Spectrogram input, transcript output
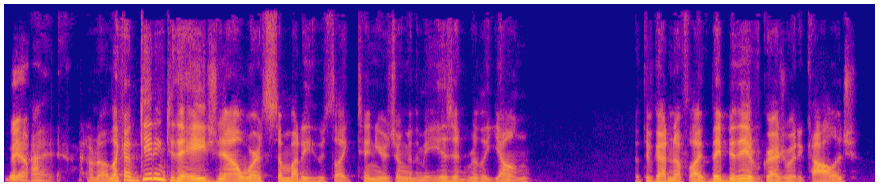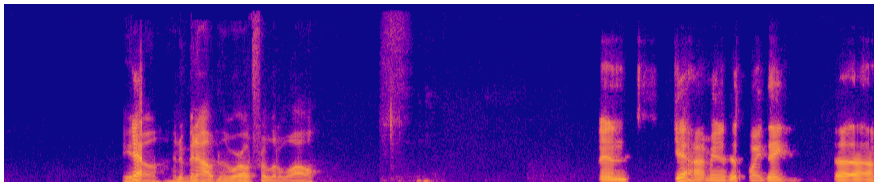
But yeah, I, I don't know. Like I'm getting to the age now where somebody who's like 10 years younger than me isn't really young. But they've got enough life. They they have graduated college. You Yeah. know, and have been out in the world for a little while. and yeah, I mean at this point they, uh,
